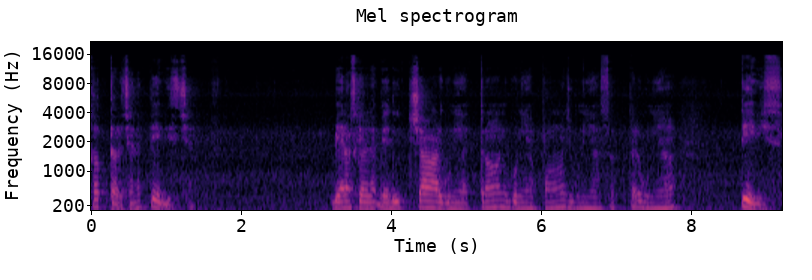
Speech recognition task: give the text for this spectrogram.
સત્તર છે ને? ત્રેવીસ છે. બેનો સ્કેલ બે દૂ ચાર ગુણ્યા ત્રણ ગુણ્યા પાંચ ગુણ્યા સત્તર ગુણ્યા ત્રેવીસ.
